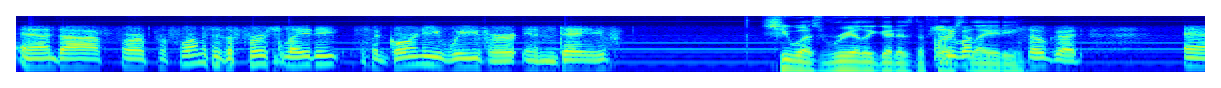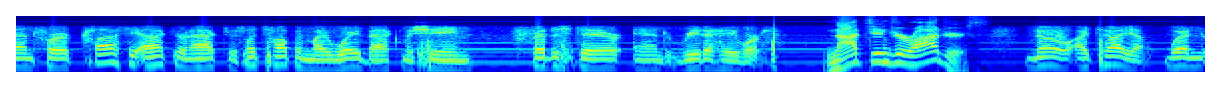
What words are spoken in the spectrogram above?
And uh, for performance as the First Lady, Sigourney Weaver in Dave. She was really good as the she first was lady. so good. And for a classy actor and actress, let's hop in my Wayback Machine, Fred Astaire and Rita Hayworth. Not Ginger Rogers. No, I tell you, when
